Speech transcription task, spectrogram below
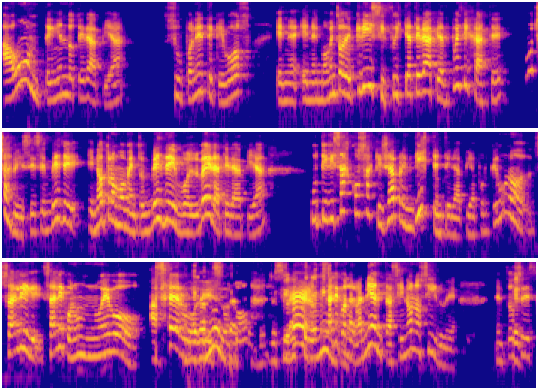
aún teniendo terapia, suponete que vos en, el momento de crisis fuiste a terapia, después dejaste, muchas veces, en vez de, en otro momento, en vez de volver a terapia, utilizás cosas que ya aprendiste en terapia, porque uno sale, sale con un nuevo acervo de eso, ¿no? Claro, sale con la herramienta, si no, no sirve. Entonces.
